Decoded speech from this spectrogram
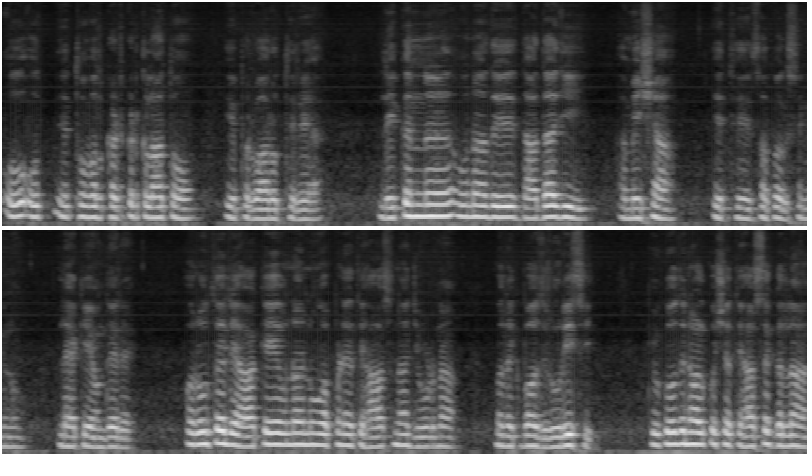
ਉਹ ਉਹ ਇੱਥੋਂ ਵੱਲ ਕਟਕਟ ਕਲਾਂ ਤੋਂ ਇਹ ਪਰਿਵਾਰ ਉੱਥੇ ਰਿਹਾ। ਲੇਕਿਨ ਉਹਨਾਂ ਦੇ ਦਾਦਾ ਜੀ ਹਮੇਸ਼ਾ ਇੱਥੇ ਸਰ ਸਿੰਘ ਨੂੰ ਲੈ ਕੇ ਆਉਂਦੇ ਰਹੇ ਔਰ ਉਹ ਲਿਆ ਕੇ ਉਹਨਾਂ ਨੂੰ ਆਪਣੇ ਇਤਿਹਾਸ ਨਾਲ ਜੋੜਨਾ ਮਤਲਬ ਇੱਕ ਬਹੁਤ ਜ਼ਰੂਰੀ ਸੀ, ਕਿਉਂਕਿ ਉਹਦੇ ਨਾਲ ਕੁਝ ਇਤਿਹਾਸਕ ਗੱਲਾਂ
